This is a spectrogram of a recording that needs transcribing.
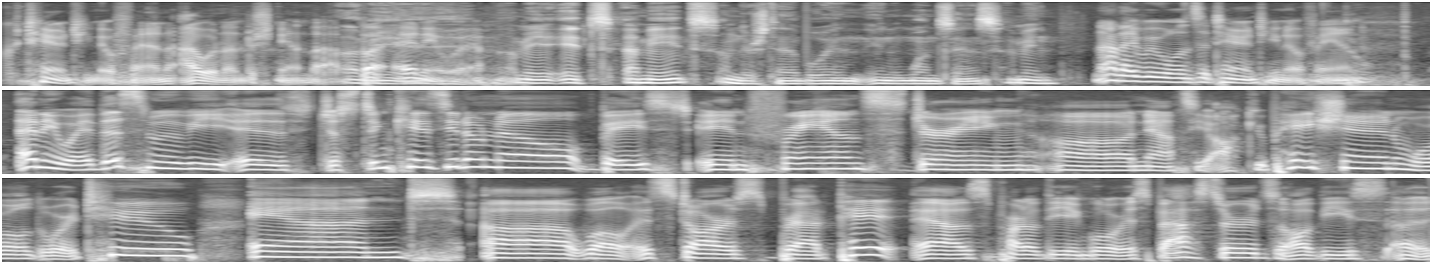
Tarantino fan, I would understand that. I but mean, anyway, I mean, it's I mean, it's understandable in, in one sense. I mean, not everyone's a Tarantino fan. Anyway, this movie is just in case you don't know, based in France during uh, Nazi occupation, World War II, and uh, well, it stars Brad Pitt as part of the Inglourious Basterds. All these uh,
